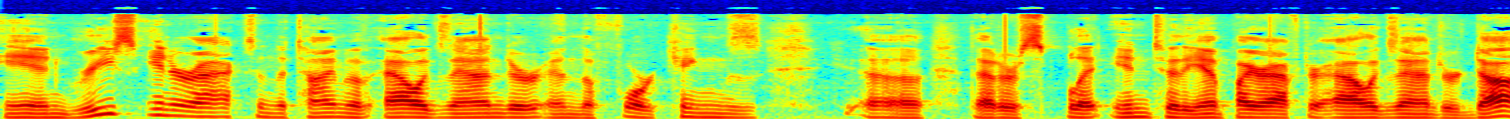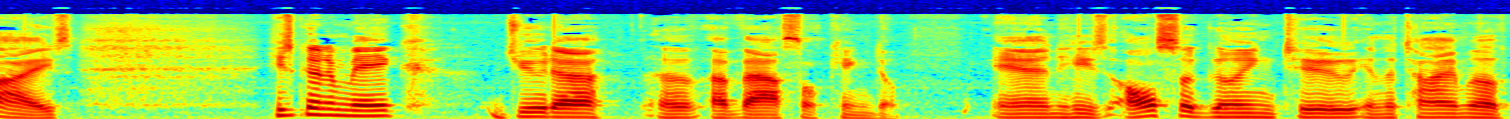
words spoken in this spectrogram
And Greece interacts in the time of Alexander and the four kings uh, that are split into the empire after Alexander dies. He's going to make Judah a, a vassal kingdom. And he's also going to, in the time of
